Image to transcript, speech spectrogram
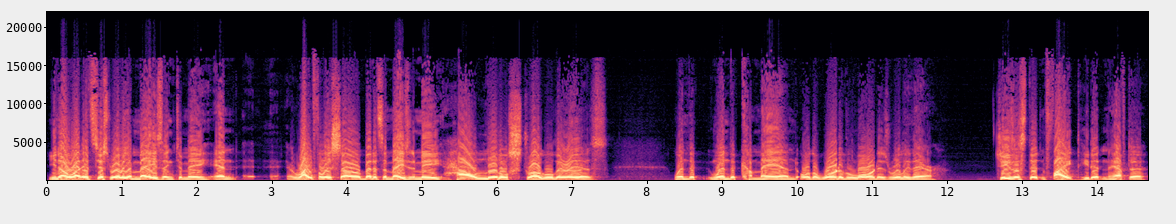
You know what? It's just really amazing to me, and uh, rightfully so, but it's amazing to me how little struggle there is when the, when the command or the word of the Lord is really there. Jesus didn't fight. He didn't have to,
